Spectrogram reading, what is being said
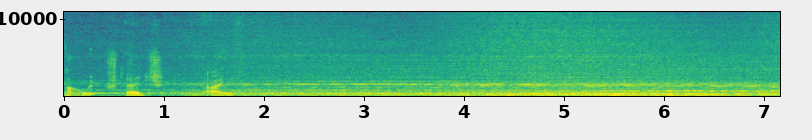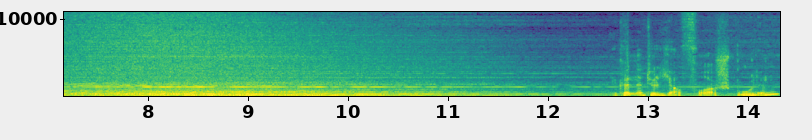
Paul Stretch live. Könnt natürlich auch vorspulen,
